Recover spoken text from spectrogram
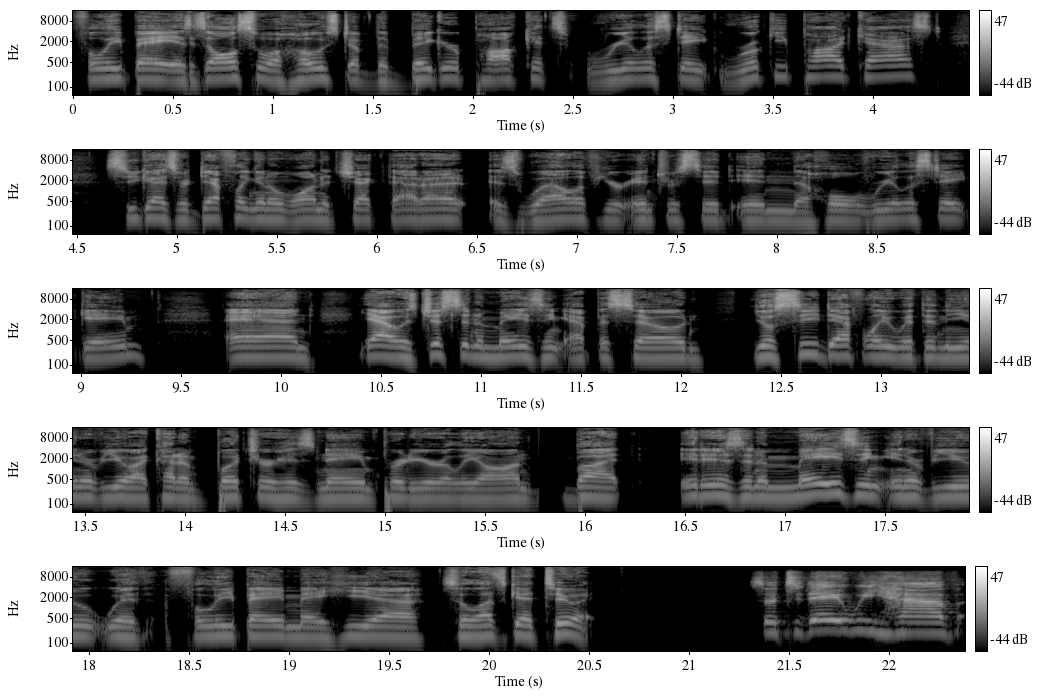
Felipe is also a host of the Bigger Pockets Real Estate Rookie podcast. So you guys are definitely going to want to check that out as well if you're interested in the whole real estate game. And yeah, it was just an amazing episode. You'll see definitely within the interview, I kind of butcher his name pretty early on, but it is an amazing interview with Felipe Mejia. So let's get to it. So today we have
